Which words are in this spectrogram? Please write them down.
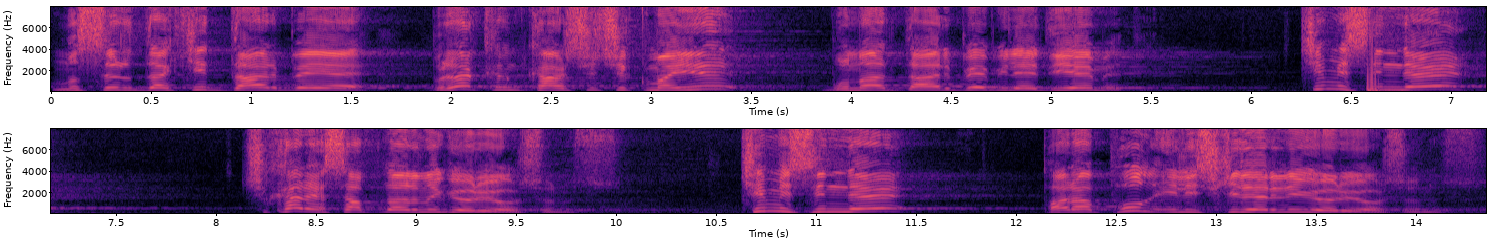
Mısır'daki darbeye bırakın karşı çıkmayı buna darbe bile diyemedi. Kimisinde çıkar hesaplarını görüyorsunuz. Kimisinde para pul ilişkilerini görüyorsunuz.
